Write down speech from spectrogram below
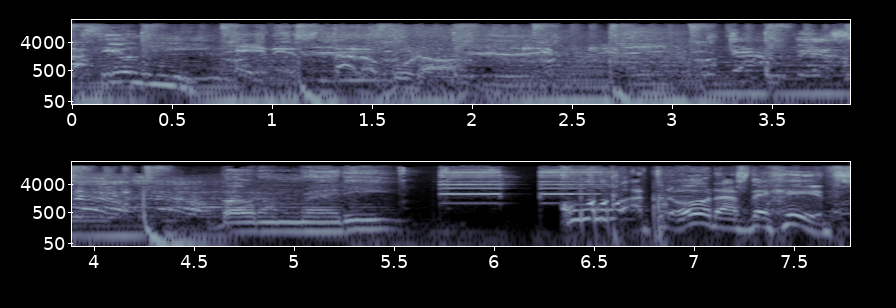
activación en estado puro. But I'm ready. Cuatro horas de hits.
